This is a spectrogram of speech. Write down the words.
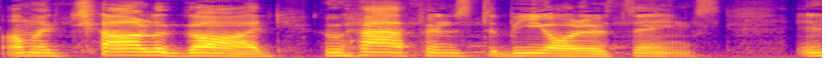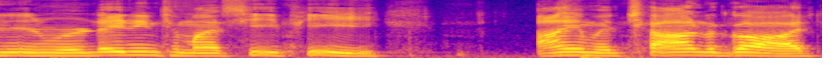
I'm a child of God who happens to be other things. And in relating to my CP, I am a child of God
